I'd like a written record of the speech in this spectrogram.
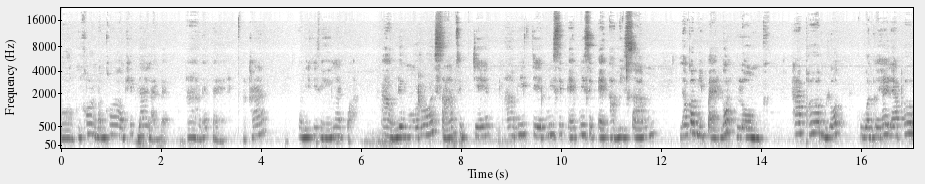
มองคือข้อบางข้อคิดได้หลายแบบอ้าวได้แต่นะคะข้อนี้คิดอย่างนี้ง่ายกว่าอ้าวหนึ่งร้อยสามสิบเจ็ดอ้าวมีเจ็ดมีสิบเอ็ดมีสิบเอ็ดอ้าวมีซ้ำแล้วก็มีแปดลดลง ถ้าเพิ่มลดควรเคยให้แล้วเพิ่ม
